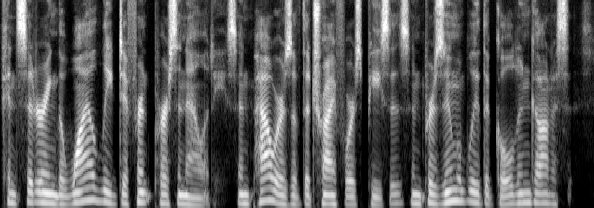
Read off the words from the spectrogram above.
Considering the wildly different personalities and powers of the Triforce pieces and presumably the Golden Goddesses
